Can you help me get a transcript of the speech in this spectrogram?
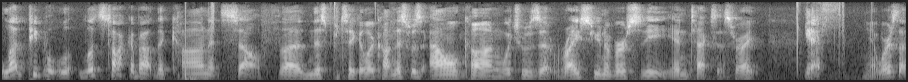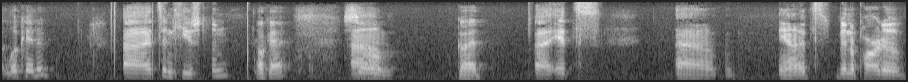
let people. Let's talk about the con itself. Uh, this particular con. This was OwlCon, which was at Rice University in Texas, right? Yes, Yeah. Where's that located? uh, it's in Houston. Okay. So, Um, go ahead. Uh, it's um, you know it's been a part of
